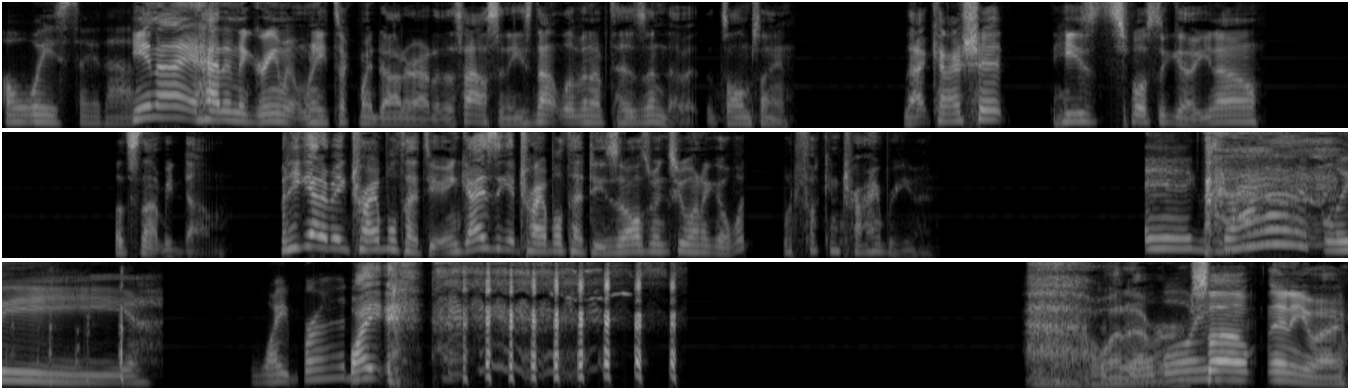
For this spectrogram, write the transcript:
Always say that. He and I had an agreement when he took my daughter out of this house, and he's not living up to his end of it. That's all I'm saying. That kind of shit, he's supposed to go, you know, let's not be dumb. But he got a big tribal tattoo. And guys that get tribal tattoos, it always makes you want to go, what what fucking tribe are you in? Exactly. White bread. White Whatever. So anyway,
